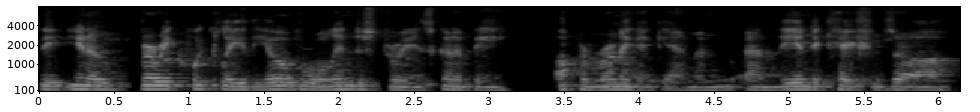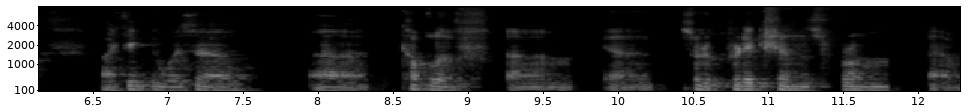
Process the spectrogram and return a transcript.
the you know very quickly the overall industry is going to be up and running again, and and the indications are, I think there was a, a couple of um, uh, sort of predictions from. Uh,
